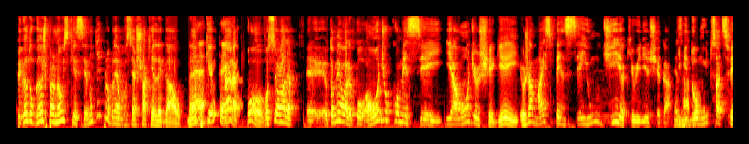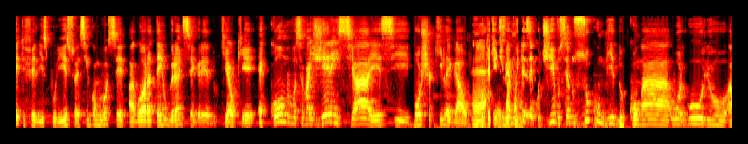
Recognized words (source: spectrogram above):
pegando o gancho para não esquecer, não tem problema você achar que é legal, né? É, Porque, cara, pô, você olha é, eu também olho, pô, aonde eu comecei e aonde eu cheguei, eu jamais pensei um dia que eu iria chegar. Exato. E me dou muito satisfeito e feliz por isso, assim como você. Agora tem um grande segredo, que é o quê? É como você vai gerenciar esse, poxa, que legal. É, Porque a gente exatamente. vê muito executivo sendo sucumbido com a, o orgulho, a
